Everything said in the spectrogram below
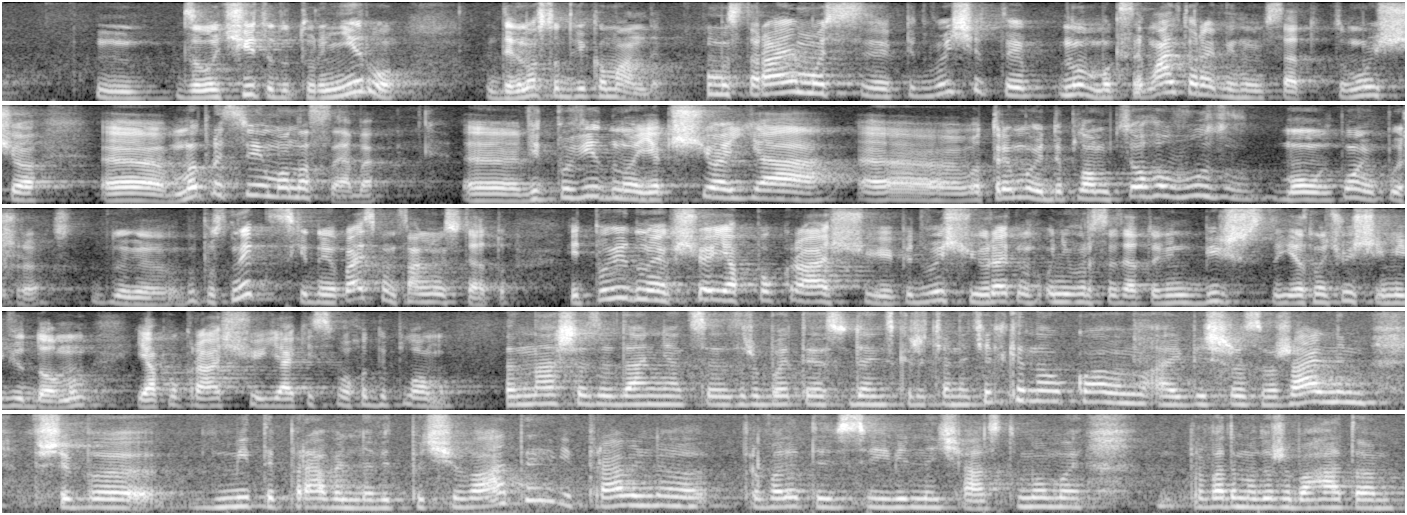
залучити до турніру 92 команди. Ми стараємось підвищити ну, максимально рейтинг університету, тому що е, ми працюємо на себе. Е, відповідно, якщо я е, отримую диплом цього вузу, дипломі пише е, випускник Східноєвропейського національного університету. Відповідно, якщо я покращую, підвищую рейтинг університету, він більш стає значущим і відомим, я покращую якість свого диплому. Наше завдання це зробити студентське життя не тільки науковим, а й більш розважальним, щоб вміти правильно відпочивати і правильно проводити свій вільний час. Тому ми проводимо дуже багато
